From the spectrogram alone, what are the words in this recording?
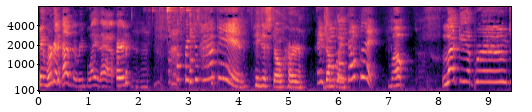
we're gonna have to replay that. Heard? What the freak just happened? He just stole her Hey, stole my dumpling. dumpling. Well, Lucky approved.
